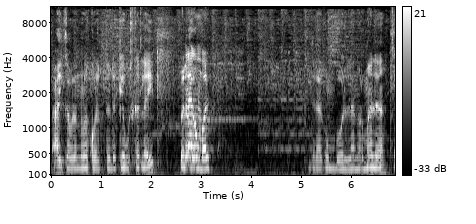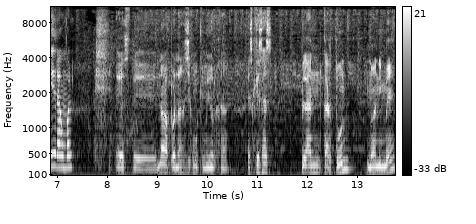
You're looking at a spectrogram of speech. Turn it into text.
Ay, cabrón, no me acuerdo. Tendré que buscarla ahí. Pero- Dragon Ball. Dragon Ball, la normal, ¿verdad? Sí, Dragon Ball. Este, no, pero no es así como que me urja. Es que esas plan cartoon, no anime,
